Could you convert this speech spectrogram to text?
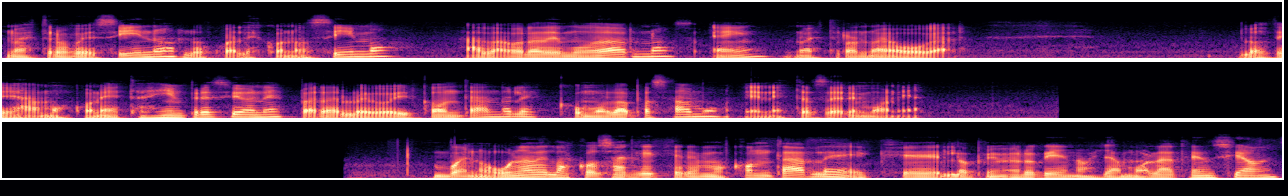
nuestros vecinos, los cuales conocimos a la hora de mudarnos en nuestro nuevo hogar. Los dejamos con estas impresiones para luego ir contándoles cómo la pasamos en esta ceremonia. Bueno, una de las cosas que queremos contarles es que lo primero que nos llamó la atención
